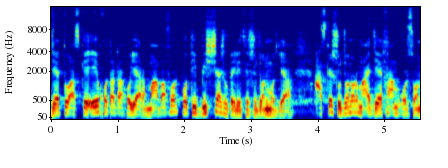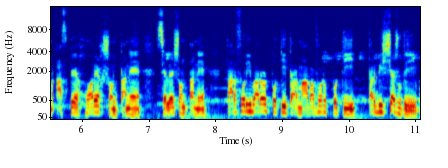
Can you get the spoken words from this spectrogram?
যেহেতু আজকে এই কথাটা হইয়ার মা বাপর প্রতি বিশ্বাস উঠাই গেছে সুজন মরিয়া আজকে সুজনের মায় যে কাম করছেন আজকে হর এক সন্তানে, ছেলে সন্তানে তার পরিবারের প্রতি তার মা বাপর প্রতি তার বিশ্বাস উঠে যাব,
